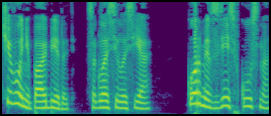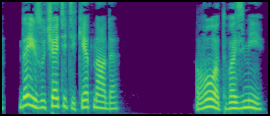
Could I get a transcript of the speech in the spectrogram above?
«Чего не пообедать?» — согласилась я. «Кормят здесь вкусно, да и изучать этикет надо». «Вот, возьми.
